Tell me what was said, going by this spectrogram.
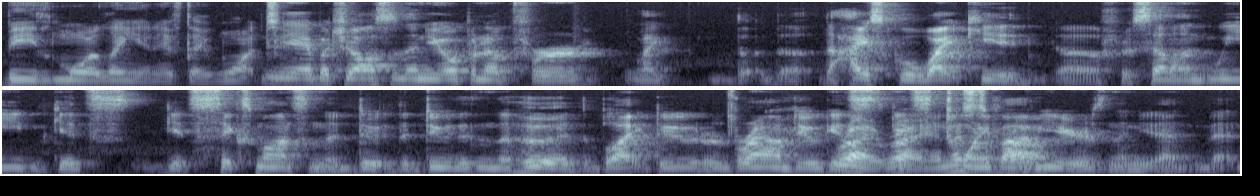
be more lenient if they want to yeah but you also then you open up for like the, the, the high school white kid uh, for selling weed gets gets six months and the dude the dude in the hood the black dude or the brown dude gets, right, right. gets 25 years and then that, that,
